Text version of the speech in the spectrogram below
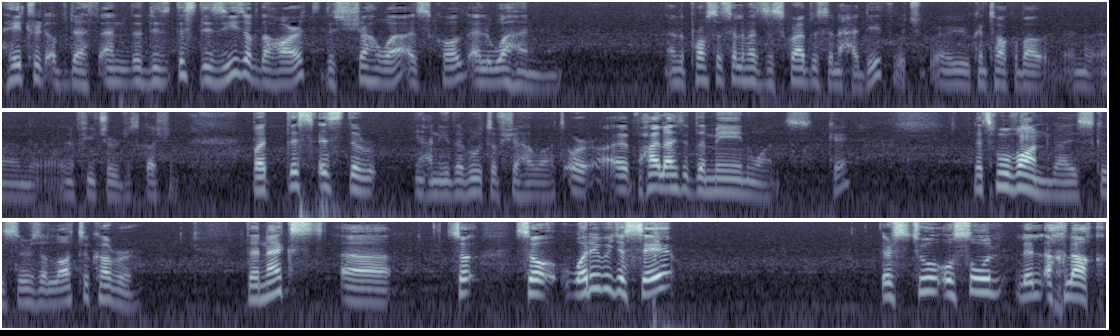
Hatred of death. And the, this disease of the heart, this shahwa, is called al wahan. And the Prophet ﷺ has described this in a hadith, which uh, you can talk about in, in, in a future discussion. But this is the yani, the root of shahawat, or I've highlighted the main ones. Okay, let's move on, guys, because there's a lot to cover. The next, uh, so so what did we just say? There's two usul lil akhlaq.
